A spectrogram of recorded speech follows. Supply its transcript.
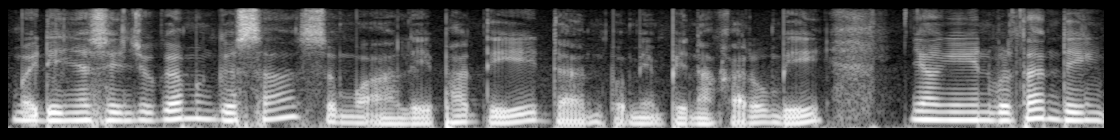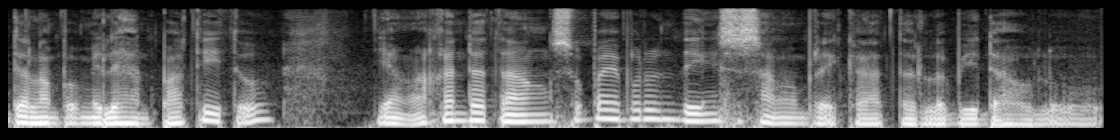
Muhyiddin Yassin juga menggesa semua ahli parti dan pemimpin akar umbi yang ingin bertanding dalam pemilihan parti itu yang akan datang supaya berunding sesama mereka terlebih dahulu.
